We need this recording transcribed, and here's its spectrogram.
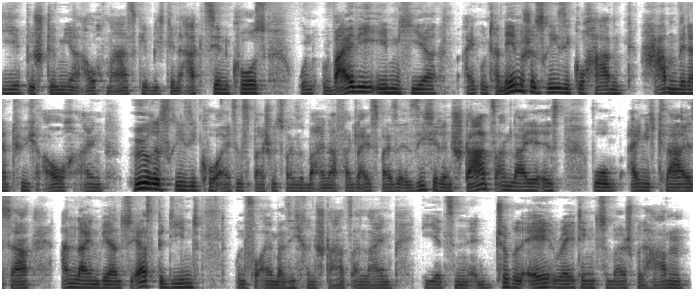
die bestimmen ja auch maßgeblich den Aktienkurs. Und weil wir eben hier ein unternehmisches Risiko haben, haben wir natürlich auch ein höheres Risiko, als es beispielsweise bei einer vergleichsweise sicheren Staatsanleihe ist, wo eigentlich klar ist, ja, Anleihen werden zuerst bedient und vor allem bei sicheren Staatsanleihen, die jetzt ein AAA-Rating zum Beispiel haben,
